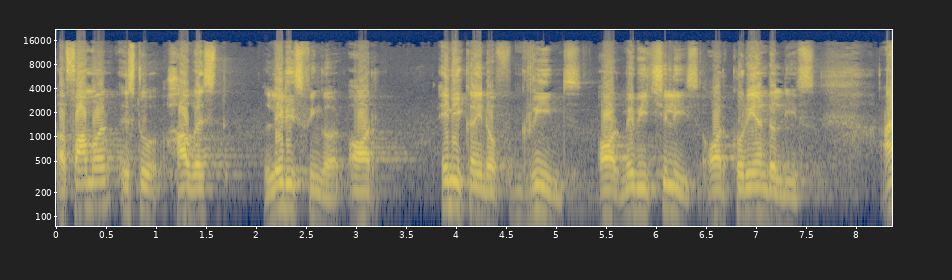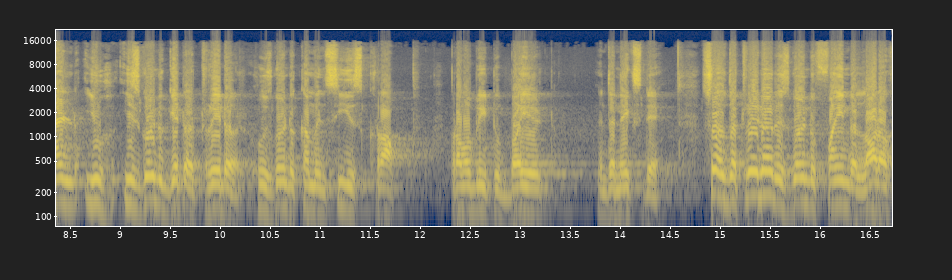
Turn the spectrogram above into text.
a farmer is to harvest lady's finger or any kind of greens or maybe chilies or coriander leaves and you, he's going to get a trader who's going to come and see his crop probably to buy it in the next day. So if the trader is going to find a lot of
